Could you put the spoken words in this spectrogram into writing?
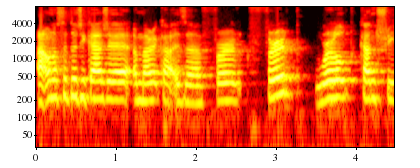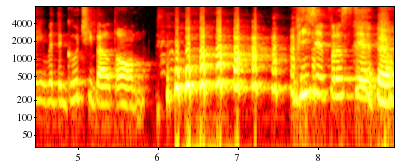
A ono se to říká, že America is a third, third world country with the Gucci belt on. Víš, že prostě... Jo,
